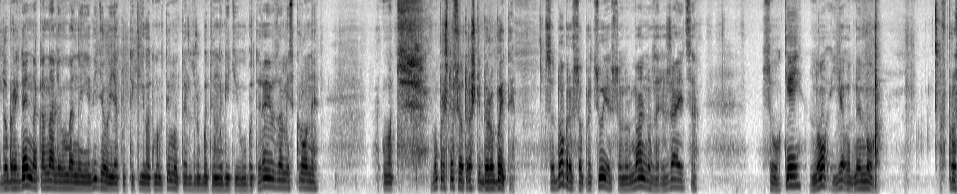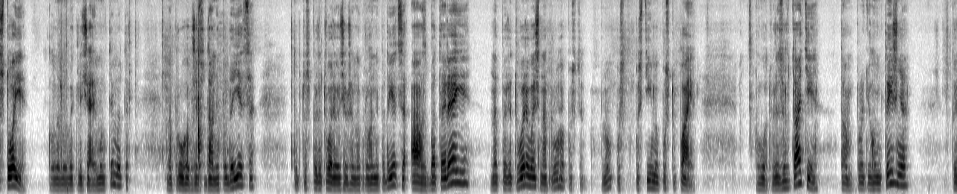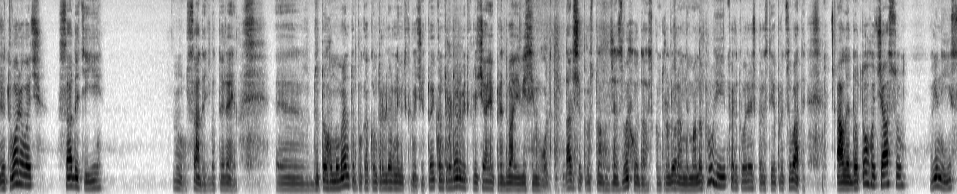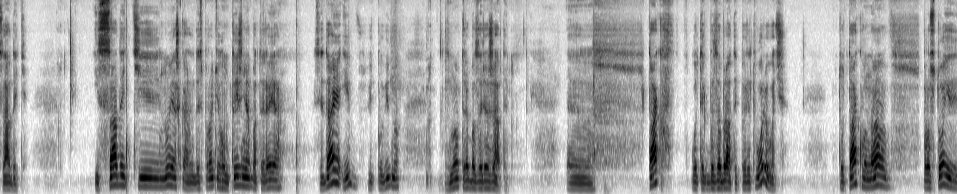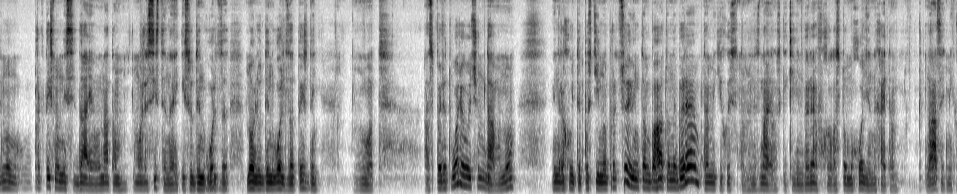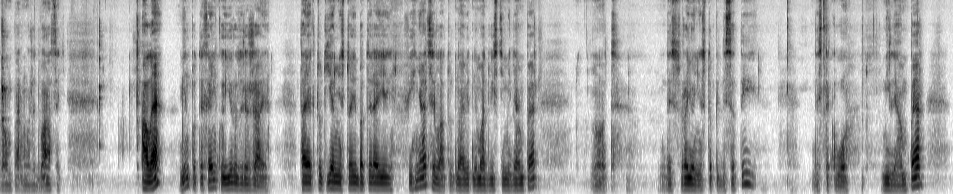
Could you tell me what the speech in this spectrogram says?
Добрий день, на каналі в мене є відео, як от такий от мультиметр зробити на літієву батарею замість крони. От. Ну, прийшлося його трошки доробити. Все добре, все працює, все нормально, заряджається. Все окей, но є одне но. В простої, коли ми виключаємо мультиметр, напруга вже сюди не подається. Тобто з перетворювача вже напруга не подається, а з батареї на перетворювач напруга ну, постійно поступає. От. В результаті там протягом тижня перетворювач садить її, ну, садить батарею е, до того моменту, поки контролер не відключить. Той контролер відключає при 2,8 вольта. Далі просто вже з виходу з контролера нема напруги і перетворювач перестає працювати. Але до того часу він її садить. І садить, е, ну я ж кажу, десь протягом тижня батарея сідає і, відповідно, знов треба заряджати. Е, так, от якби забрати перетворювач, то так вона простої ну, практично не сідає. Вона там може сісти на якийсь 1 вольт за 0,1 вольт за тиждень. От. А з перетворювачем, да, воно, він, рахуйте, постійно працює, він там багато не бере, там якихось, там, не знаю, скільки він бере в холостому ході, нехай там 15 мікроампер, може 20. Але він потихеньку її розряджає. Та як тут ємність тої батареї фігня ціла, тут навіть нема 200 мА. От. Десь в районі 150, десь такого міліампер.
